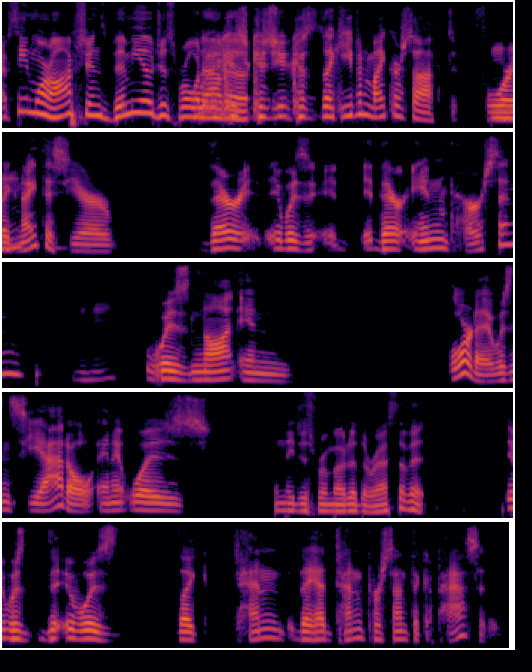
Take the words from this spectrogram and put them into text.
I've seen more options. Vimeo just rolled out a because you because like even microsoft for Mhm. ignite this year there it was it, it- their in person mm-hmm. was not in florida it was in seattle and it was and they just remoted the rest of it. it was it was like 10 they had 10% the capacity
